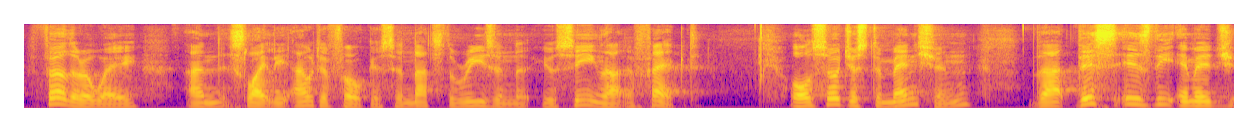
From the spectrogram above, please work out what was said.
further away and slightly out of focus. And that's the reason that you're seeing that effect. Also, just to mention that this is the image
